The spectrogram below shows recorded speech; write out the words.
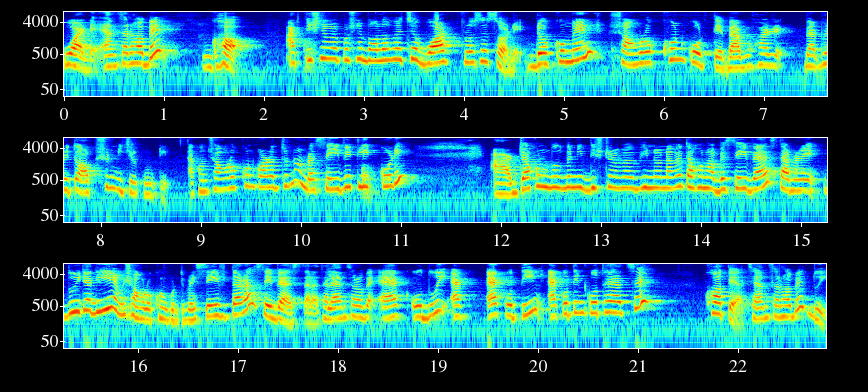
ওয়ার্ডে অ্যান্সার হবে ঘ। আটত্রিশ নম্বর প্রশ্নে বলা হয়েছে ওয়ার্ড প্রসেসরে ডকুমেন্ট সংরক্ষণ করতে ব্যবহার, ব্যবহৃত অপশন নিচের কোনটি? এখন সংরক্ষণ করার জন্য আমরা সেভে ক্লিক করি। আর যখন বলবে নির্দিষ্ট নামে ভিন্ন নামে, তখন হবে সেভ অ্যাজ তার মানে দুইটা দিয়েই আমি সংরক্ষণ করতে পারি। সেভ দ্বারা সেভ অ্যাজ দ্বারা। তাহলে অ্যান্সার হবে এক ও দুই, এক এক ও তিন। এক ও তিন কোথায় আছে? খতে আছে। অ্যান্সার হবে দুই।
